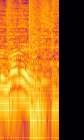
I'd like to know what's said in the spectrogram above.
several others.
